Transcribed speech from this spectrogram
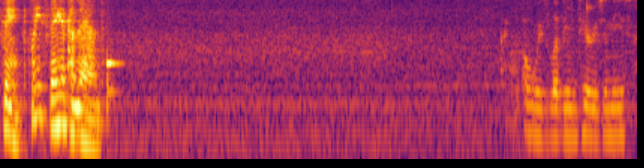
Sync. Please say a command. I always love the interiors in these.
